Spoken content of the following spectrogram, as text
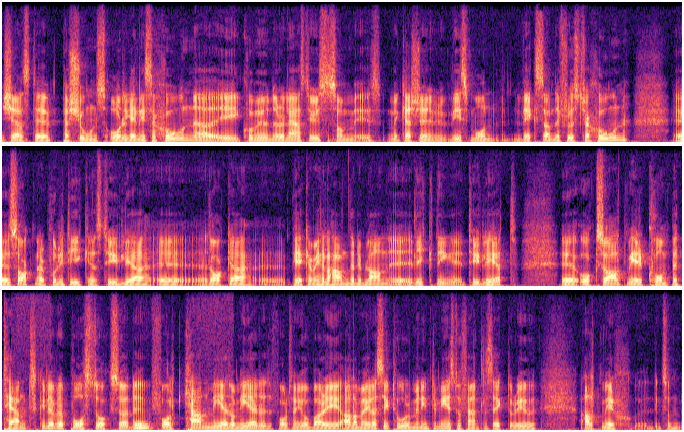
tjänstepersonsorganisation eh, i kommuner och länsstyrelser som med kanske en viss mån växande frustration eh, saknar politikens tydliga, raka, peka med hela handen ibland, riktning, tydlighet. Också allt mer kompetent skulle jag vilja påstå också. Mm. Folk kan mer och mer. Folk som jobbar i alla möjliga sektorer, men inte minst offentlig sektor, är ju allt mer liksom,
